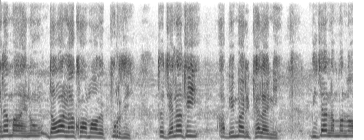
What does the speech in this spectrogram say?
એનામાં એનું દવા નાખવામાં આવે પૂરતી તો જેનાથી આ બીમારી ફેલાય નહીં. બીજા નંબરનો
